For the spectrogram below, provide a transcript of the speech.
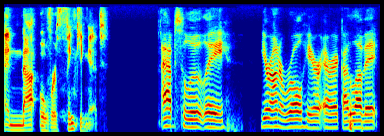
and not overthinking it. Absolutely. You're on a roll here, Erik. I love it.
